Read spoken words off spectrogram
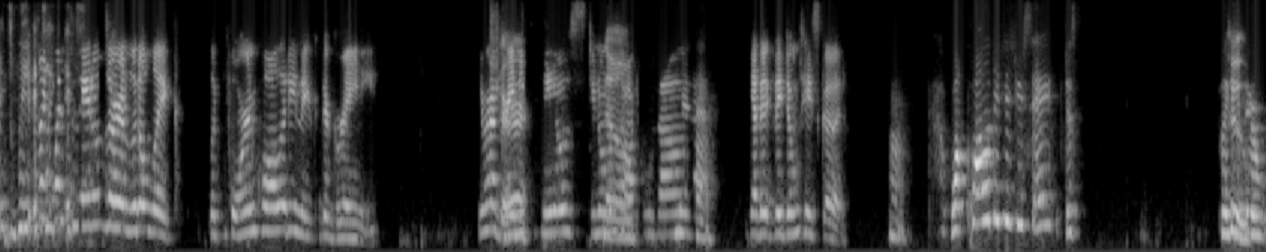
It's weird. It's like, like, when it's tomatoes are a little like like porn quality and they they're grainy. You ever have grainy Sure. tomatoes? Do you know what I'm talking about? yeah. Yeah, they, they don't taste good. Hmm. What quality did you say? Just like Who? they're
